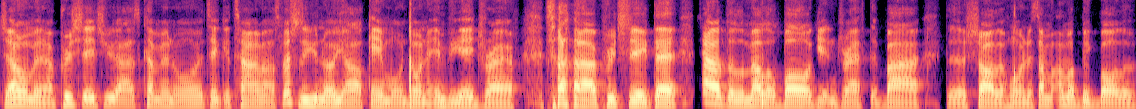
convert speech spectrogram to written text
Gentlemen, I appreciate you guys coming on, taking time out, especially you know y'all came on during the NBA draft, so I appreciate that. Shout out to LaMelo Ball getting drafted by the Charlotte Hornets. I'm I'm a big baller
